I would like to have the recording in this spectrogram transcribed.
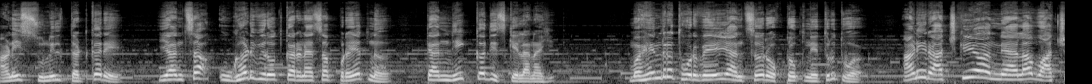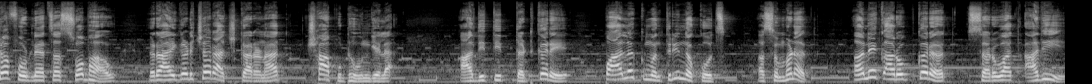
आणि सुनील तटकरे यांचा उघड विरोध करण्याचा प्रयत्न त्यांनी कधीच केला नाही. महेंद्र थोरवे यांचं रोखठोक नेतृत्व आणि राजकीय अन्यायाला वाचा फोडण्याचा स्वभाव रायगडच्या राजकारणात छाप उठवून गेला. आदिती तटकरे पालकमंत्री नकोच असं म्हणत अनेक आरोप करत सर्वात आधी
